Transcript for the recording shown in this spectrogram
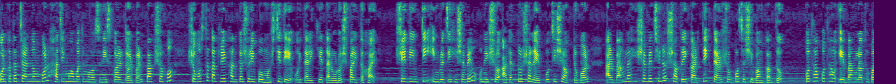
কলকাতা চার number Haji Mohammad Mohsin square Darbar park সহ সমস্ত কাদরিয়া খানকা শরীফ ও মসজিদে ওই তারিখে তার ওরস পালিত হয়। সেই দিনটি ইংরেজি হিসাবে উনিশশো সালের পঁচিশে অক্টোবর আর বাংলা হিসাবে ছিল সাতই কার্তিক তেরোশো পঁচাশি বঙ্গাব্দ। কোথাও কোথাও এ বাংলা অথবা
